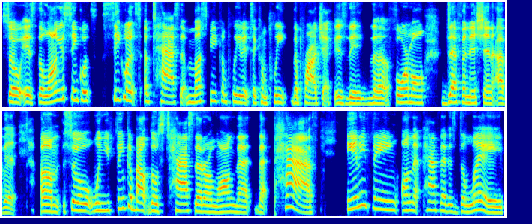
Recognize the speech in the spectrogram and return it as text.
so it's the longest sequence sequence of tasks that must be completed to complete the project is the the formal definition of it. Um, so when you think about those tasks that are along that that path, anything on that path that is delayed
